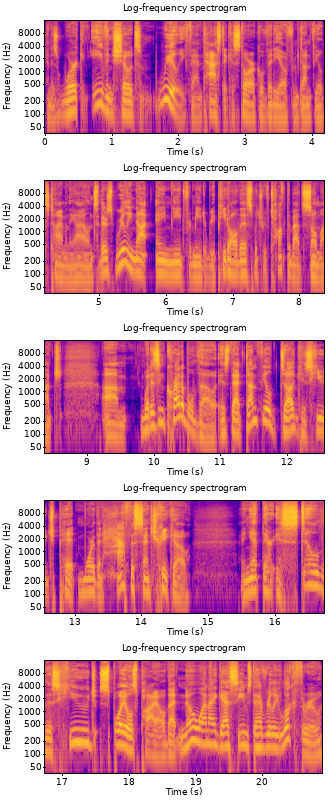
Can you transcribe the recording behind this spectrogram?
and his work, and even showed some really fantastic historical video from Dunfield's time on the island. So there's really not any need for me to repeat all this, which we've talked about so much. Um, what is incredible, though, is that Dunfield dug his huge pit more than half a century ago. And yet there is still this huge spoils pile that no one, I guess, seems to have really looked through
